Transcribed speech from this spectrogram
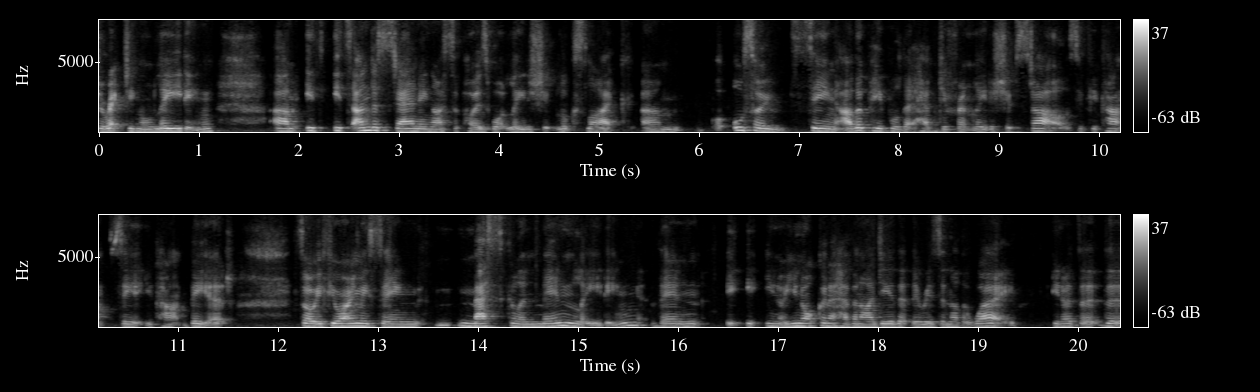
directing or leading um, it, it's understanding i suppose what leadership looks like um, also seeing other people that have different leadership styles if you can't see it you can't be it so if you're only seeing masculine men leading then it, you know you're not going to have an idea that there is another way. You know the the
